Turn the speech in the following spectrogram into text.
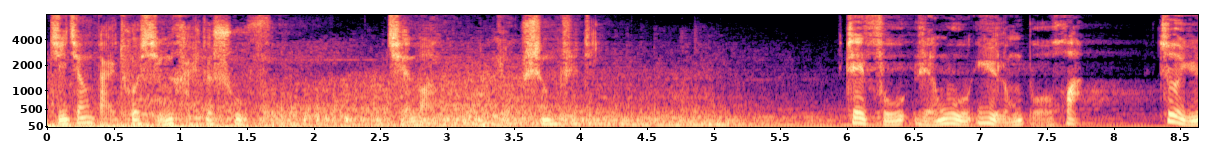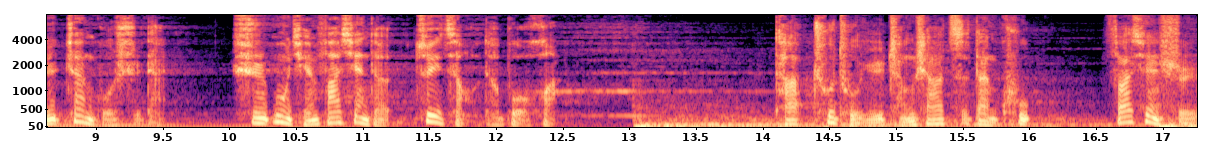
即将摆脱形骸的束缚，前往永生之地。这幅人物玉龙帛画，作于战国时代，是目前发现的最早的帛画。它出土于长沙子弹库，发现时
